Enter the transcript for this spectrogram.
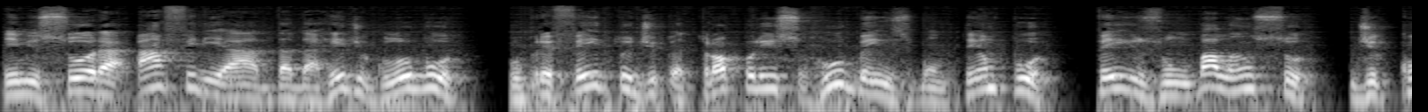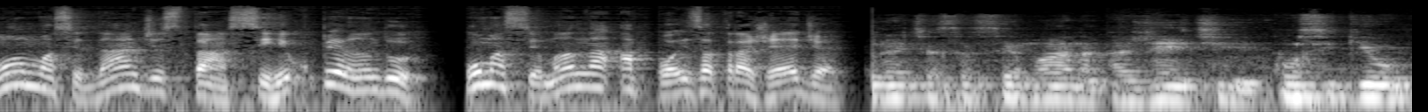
emissora afiliada da Rede Globo, o prefeito de Petrópolis, Rubens Tempo fez um balanço de como a cidade está se recuperando uma semana após a tragédia. Durante essa semana, a gente conseguiu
